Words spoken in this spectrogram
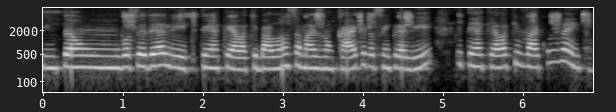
Então, você vê ali que tem aquela que balança, mas não cai, que está sempre ali, e tem aquela que vai com o vento.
